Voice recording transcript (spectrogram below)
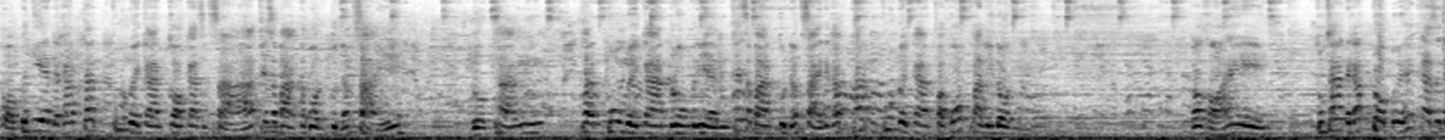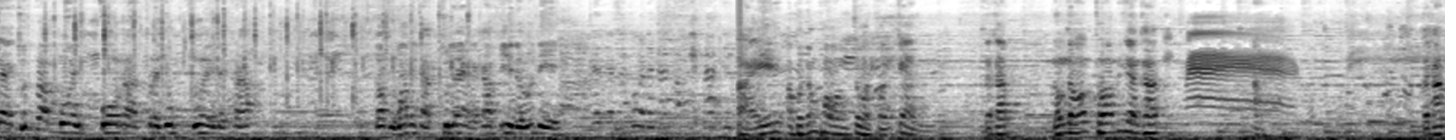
หอมพเนียนนะครับ ท่านผู้อำนวยการกองการศึกษาเทศบาลตำบลกุฎน้ำใสรวมทั้งท่านผู้อำนวยการโรงเรียนเทศบาลกุฎน้ำใสนะครับ ท่านผู้อำนวยการประพบปาริดลก็ขอให้ ทุกท่านนะครับปรบมือให้การแสดงชุดรำมวยโบราณประยุกต์ด้วยนะครับ ก็ถือว่าเป็นการชุดแรกนะครับที่เดรุดีเดี๋ยวจะพูดนะคะขอบคุณมากที่สายอำเภอน้ำพองจังหวัดขอนแก่นนะครับ น้องๆพร้อมหรือยังครับเก่งมากนะครับ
